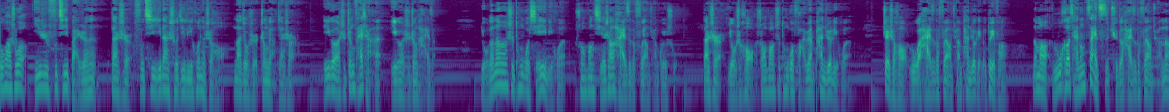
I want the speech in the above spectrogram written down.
俗话说“一日夫妻百日恩”，但是夫妻一旦涉及离婚的时候，那就是争两件事了，一个是争财产，一个是争孩子。有的呢是通过协议离婚，双方协商孩子的抚养权归属；但是有时候双方是通过法院判决离婚。这时候，如果孩子的抚养权判决给了对方，那么如何才能再次取得孩子的抚养权呢？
